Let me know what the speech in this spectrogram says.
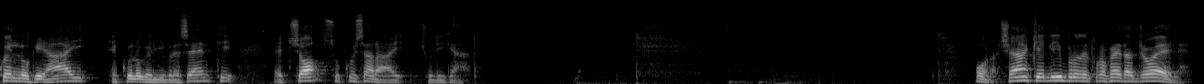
quello che hai e quello che gli presenti è ciò su cui sarai giudicato. Ora, c'è anche il libro del profeta Gioele,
